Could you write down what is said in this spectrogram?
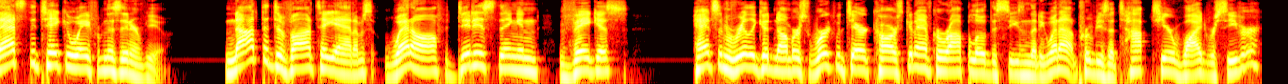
That's the takeaway from this interview. Not that Davante Adams went off, did his thing in Vegas, had some really good numbers, worked with Derek Carr, is going to have Garoppolo this season, that he went out and proved he's a top tier wide receiver.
